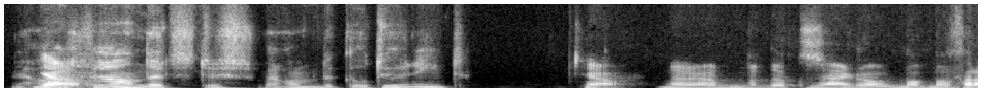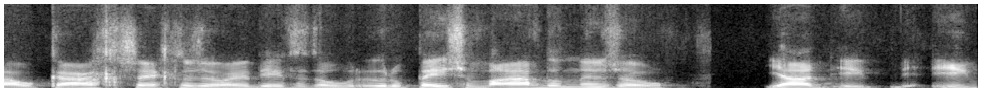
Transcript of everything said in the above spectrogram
Ja, alles verandert, dus waarom de cultuur niet? Ja, nou, dat is eigenlijk ook wat mevrouw Kaag zegt en zo. Hè. Die heeft het over Europese waarden en zo. Ja, ik, ik,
